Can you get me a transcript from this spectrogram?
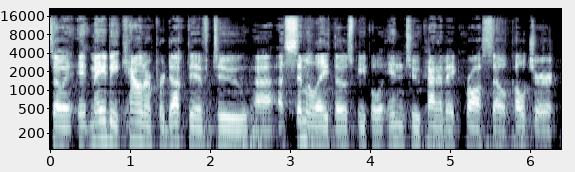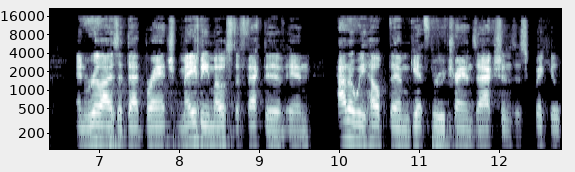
So it, it may be counterproductive to uh, assimilate those people into kind of a cross sell culture and realize that that branch may be most effective in how do we help them get through transactions as quickly,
